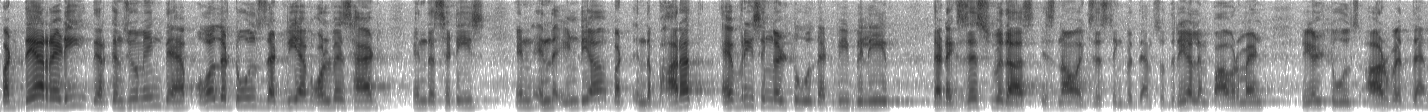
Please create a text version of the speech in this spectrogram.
But they are ready, they are consuming, they have all the tools that we have always had in the cities in, in the India, but in the Bharat, every single tool that we believe that exists with us is now existing with them. So the real empowerment, real tools are with them.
